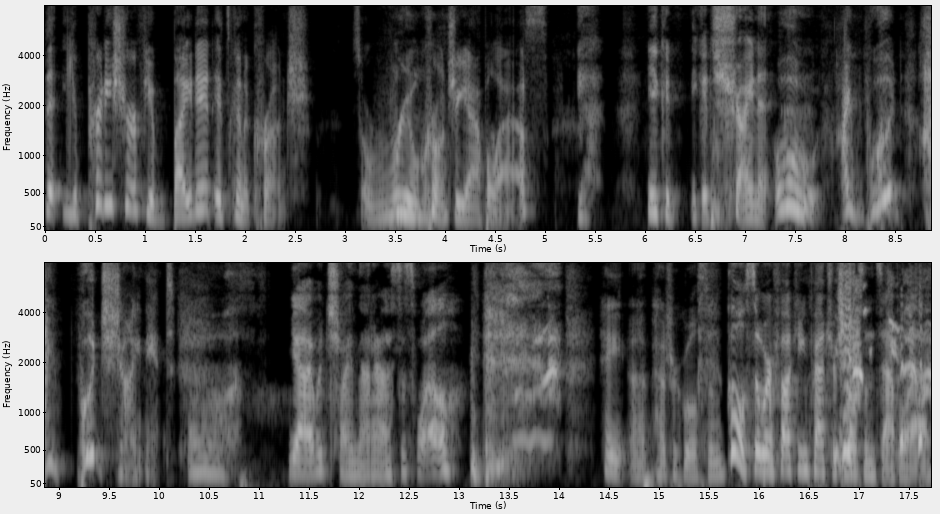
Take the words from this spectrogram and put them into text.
that you're pretty sure if you bite it, it's gonna crunch. So real Mm. crunchy apple ass. You could you could shine it. Oh, I would, I would shine it. Oh. Yeah, I would shine that ass as well. hey, uh, Patrick Wilson. Cool. So we're fucking Patrick Wilson's apple ass.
